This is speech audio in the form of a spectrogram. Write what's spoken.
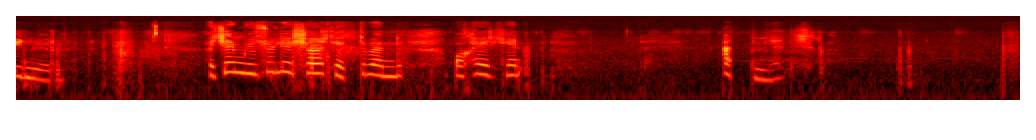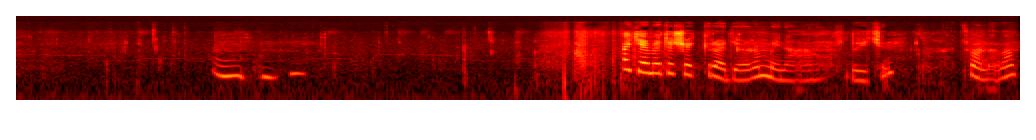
Bilmiyorum. Hakem yüzüyle işaret etti. Ben de bakarken attım yanlışlıkla. Hakeme teşekkür ediyorum beni aldığı için. Sonradan.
